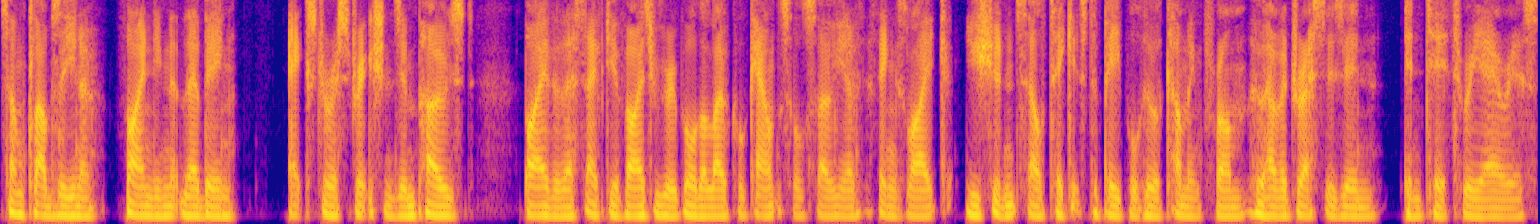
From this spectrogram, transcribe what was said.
some clubs are you know finding that they're being extra restrictions imposed by either their safety advisory group or the local council. So, you know, things like you shouldn't sell tickets to people who are coming from, who have addresses in, in tier three areas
